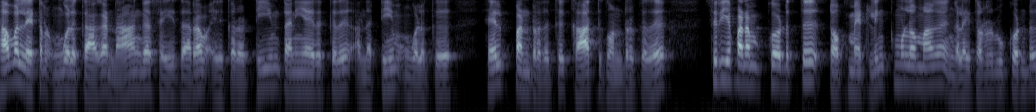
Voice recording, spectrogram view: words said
கவர் லெட்டர் உங்களுக்காக நாங்கள் செய்து தரோம் இதுக்கு ஒரு டீம் தனியாக இருக்குது. அந்த டீம் உங்களுக்கு ஹெல்ப் பண்ணுறதுக்கு காத்து கொண்டிருக்குது. சிறிய பணம் கொடுத்து டாப்மேட் லிங்க் மூலமாக எங்களை தொடர்பு கொண்டு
